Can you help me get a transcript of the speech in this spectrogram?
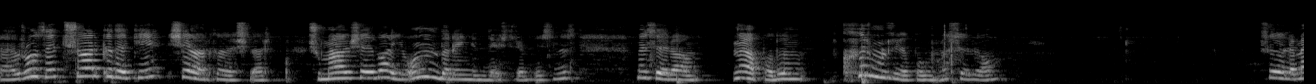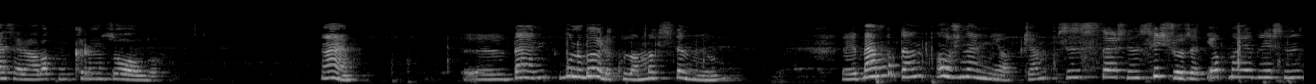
Ee, rozet şu arkadaki şey arkadaşlar. Şu mavi şey var ya onun da rengini değiştirebilirsiniz. Mesela ne yapalım? Kırmızı yapalım mesela. Şöyle mesela bakın kırmızı oldu. He. Ee, ben bunu böyle kullanmak istemiyorum. Ee, ben buradan orijinalini yapacağım. Siz isterseniz hiç rozet yapmayabilirsiniz.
